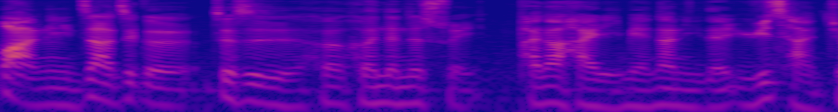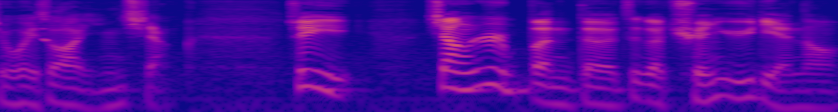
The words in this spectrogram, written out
哇！你知道这个这是核核能的水排到海里面，那你的渔产就会受到影响。所以，像日本的这个全渔联哦，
